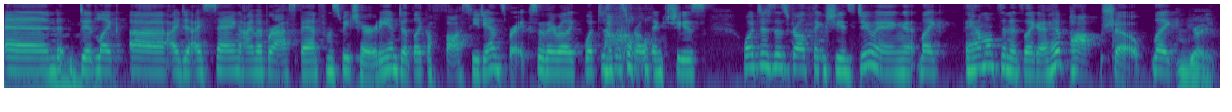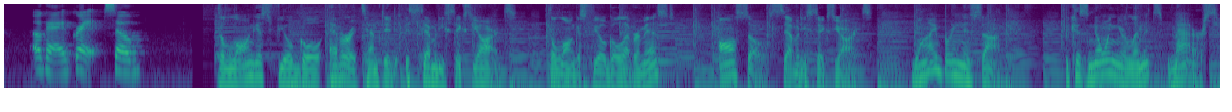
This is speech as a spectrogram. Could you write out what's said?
and did like uh, I did I sang I'm a brass band from Sweet Charity and did like a Fosse dance break. So they were like, "What does this girl think she's? What does this girl think she's doing?" Like Hamilton is like a hip hop show. Like, Right. okay, great. So The longest field goal ever attempted is 76 yards. The longest field goal ever missed? Also 76 yards. Why bring this up? Because knowing your limits matters,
